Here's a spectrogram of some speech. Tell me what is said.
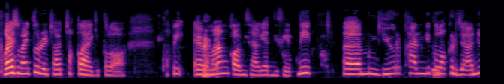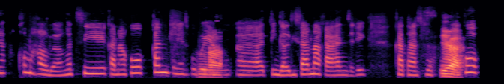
Pokoknya semua itu udah cocok lah gitu loh. Tapi emang kalau misalnya lihat di Sydney eh, menggiurkan gitu loh kerjaannya. Kok mahal banget sih? Karena aku kan punya sepupu Ah. yang eh, tinggal di sana kan. Jadi kata sepupu Iya. aku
